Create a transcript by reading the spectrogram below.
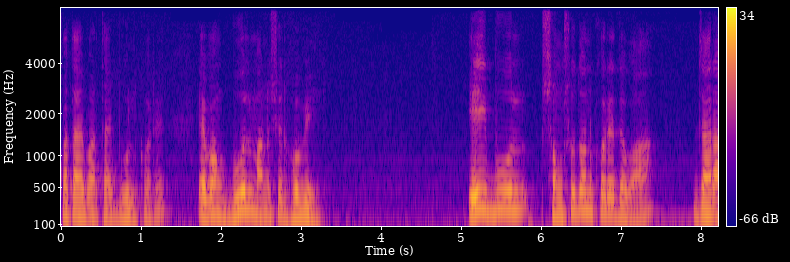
কথায় বার্তায় ভুল করে এবং ভুল মানুষের হবেই। এই ভুল সংশোধন করে দেওয়া যারা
